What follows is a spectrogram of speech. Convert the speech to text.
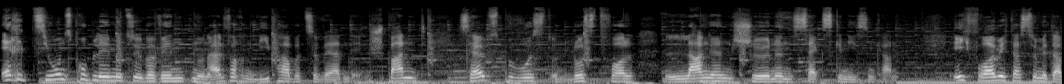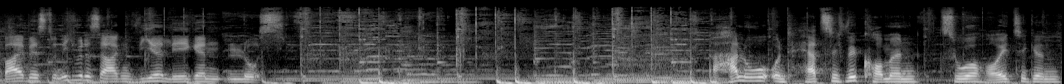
Erektionsprobleme zu überwinden und einfach ein Liebhaber zu werden, der entspannt, selbstbewusst und lustvoll langen, schönen Sex genießen kann. Ich freue mich, dass du mit dabei bist und ich würde sagen, wir legen los. Hallo und herzlich willkommen zur heutigen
